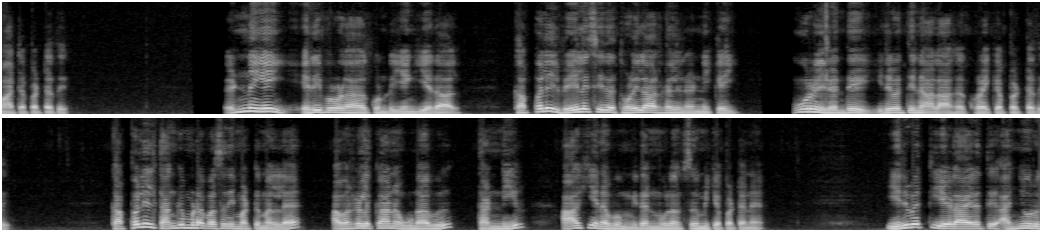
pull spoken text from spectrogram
மாற்றப்பட்டது. எண்ணெயை எரிபொருளாக கொண்டு இயங்கியதால் கப்பலில் வேலை செய்த தொழிலாளர்களின் எண்ணிக்கை நூறிலிருந்து இருபத்தி நாலாக குறைக்கப்பட்டது. கப்பலில் தங்குமிட வசதி மட்டுமல்ல அவர்களுக்கான உணவு தண்ணீர் ஆகியனவும் இதன் மூலம் சேமிக்கப்பட்டன. இருபத்தி ஏழாயிரத்து அஞ்சூறு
